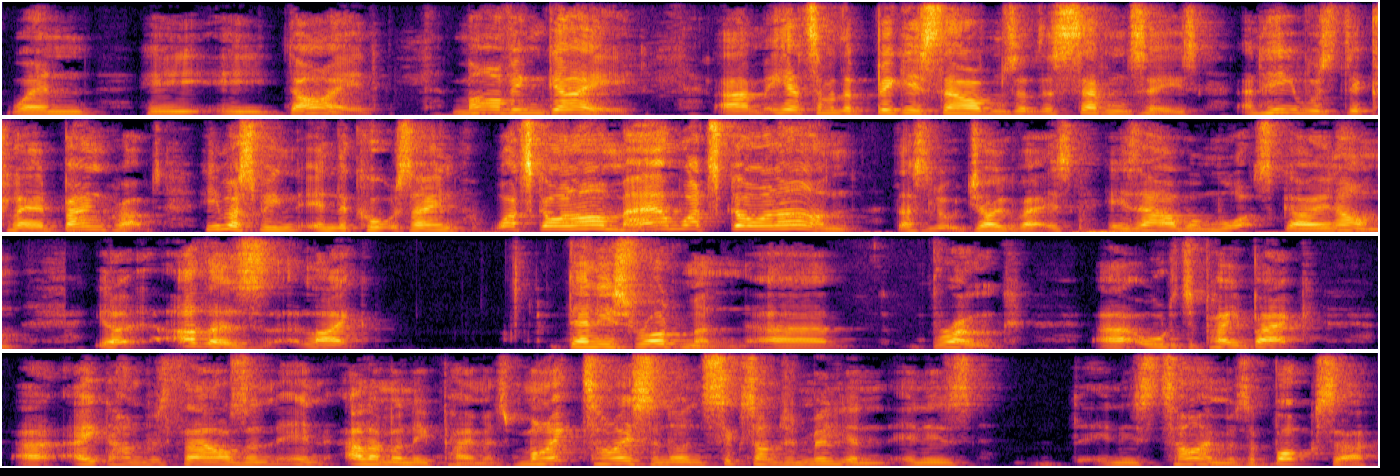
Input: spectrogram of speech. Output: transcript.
when he, he died. Marvin Gaye, um, he had some of the biggest albums of the 70s and he was declared bankrupt. He must have been in the court saying, What's going on, man? What's going on? That's a little joke about his, his album, What's Going On. You know, others like Dennis Rodman uh, broke, uh, ordered to pay back uh, 800,000 in alimony payments. Mike Tyson earned 600 million in his in his time as a boxer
